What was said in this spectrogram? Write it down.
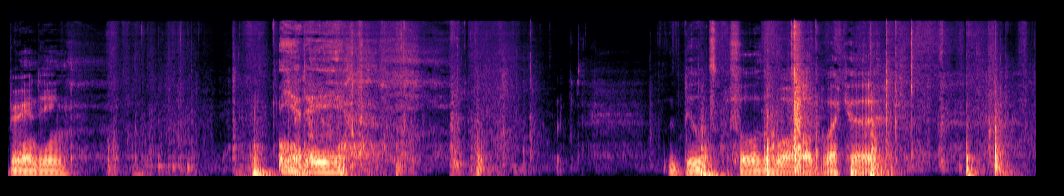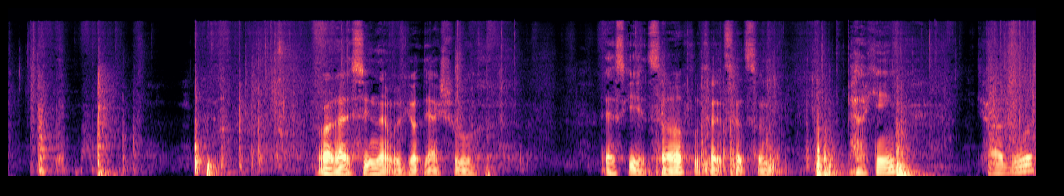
branding. Yeti. Built for the wild wacko. Right, I assume that we've got the actual esky itself. Looks like it's got some packing cardboard.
